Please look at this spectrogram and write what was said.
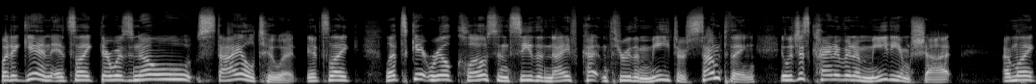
But again, it's like there was no style to it. It's like let's get real close and see the knife cutting through the meat or something. It was just kind of in a medium shot. I'm like,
